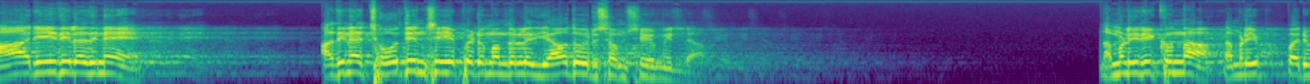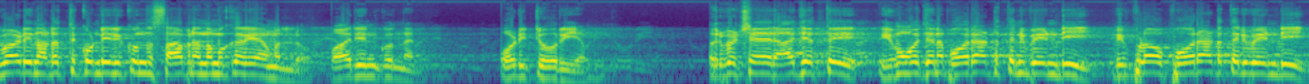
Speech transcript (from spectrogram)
ആ രീതിയിൽ അതിനെ അതിനെ ചോദ്യം ചെയ്യപ്പെടുമെന്നുള്ളത് യാതൊരു സംശയവുമില്ല. നമ്മളിരിക്കുന്ന നമ്മൾ ഈ പരിപാടി നടത്തിക്കൊണ്ടിരിക്കുന്ന സ്ഥാപനം നമുക്കറിയാമല്ലോ. വാര്യൻ കുന്നൻ ഓഡിറ്റോറിയം. ഒരുപക്ഷെ രാജ്യത്ത് വിമോചന പോരാട്ടത്തിന് വേണ്ടി വിപ്ലവ പോരാട്ടത്തിന് വേണ്ടി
